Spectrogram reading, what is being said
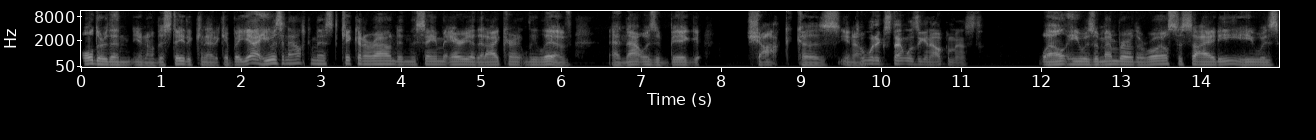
older than you know the state of Connecticut, but yeah, he was an alchemist kicking around in the same area that I currently live, and that was a big shock because you know To what extent was he an alchemist? Well, he was a member of the Royal Society. He was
